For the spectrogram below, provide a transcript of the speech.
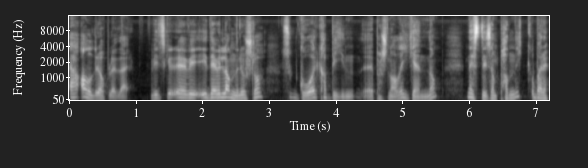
Jeg har aldri opplevd det her. Eh, vi, Idet vi lander i Oslo, så går kabinpersonalet gjennom nesten i sånn panikk og bare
